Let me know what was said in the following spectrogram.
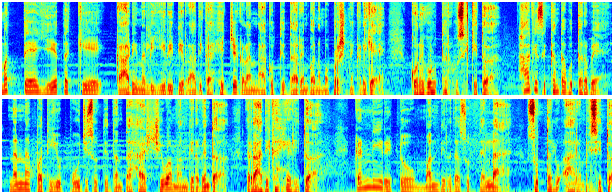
ಮತ್ತೆ ಏತಕ್ಕೆ ಕಾಡಿನಲ್ಲಿ ಈ ರೀತಿ ರಾಧಿಕಾ ಹೆಜ್ಜೆಗಳನ್ನಾಕುತ್ತಿದ್ದಾರೆಂಬ ನಮ್ಮ ಪ್ರಶ್ನೆಗಳಿಗೆ ಕೊನೆಗೂ ಉತ್ತರವು ಸಿಕ್ಕಿತು ಹಾಗೆ ಸಿಕ್ಕಂತ ಉತ್ತರವೇ, ನನ್ನ ಪತಿಯು ಪೂಜಿಸುತ್ತಿದ್ದಂತಹ ಶಿವ ಮಂದಿರವೆಂದು ರಾಧಿಕಾ ಹೇಳಿತು. ಕಣ್ಣೀರಿಟ್ಟು ಮಂದಿರದ ಸುತ್ತೆಲ್ಲ ಸುತ್ತಲು ಆರಂಭಿಸಿತು.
